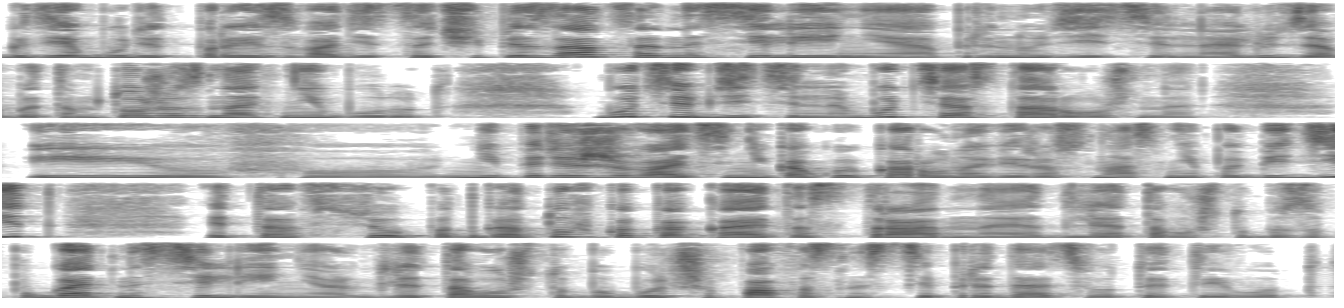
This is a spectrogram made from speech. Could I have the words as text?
где будет производиться чипизация населения принудительная. Люди об этом тоже знать не будут. Будьте бдительны, будьте осторожны. И не переживайте, никакой коронавирус нас не победит. Это все подготовка какая-то странная для того, чтобы запугать население, для того, чтобы больше пафосности придать вот этой вот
